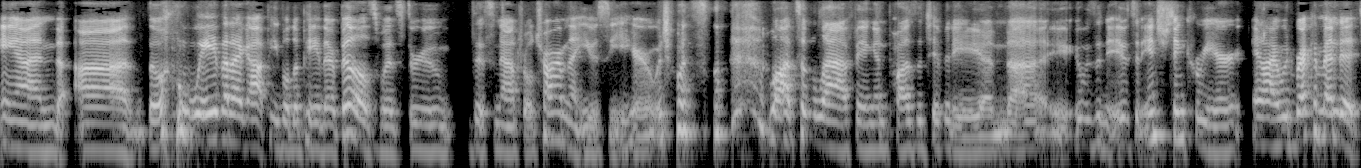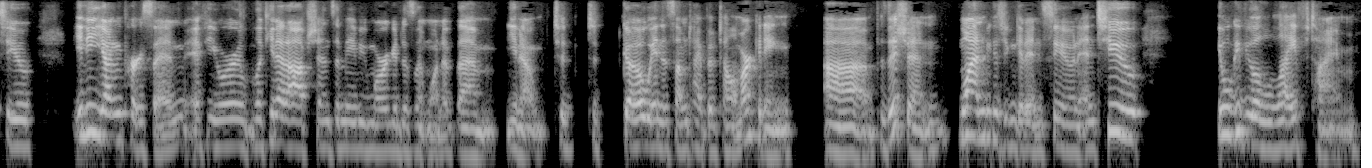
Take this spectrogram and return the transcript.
And uh, the way that I got people to pay their bills was through this natural charm that you see here, which was lots of laughing and positivity. And uh, it was an it was an interesting career, and I would recommend it to any young person if you were looking at options and maybe mortgage isn't one of them. You know, to to go into some type of telemarketing uh, position. One, because you can get in soon, and two, it will give you a lifetime,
